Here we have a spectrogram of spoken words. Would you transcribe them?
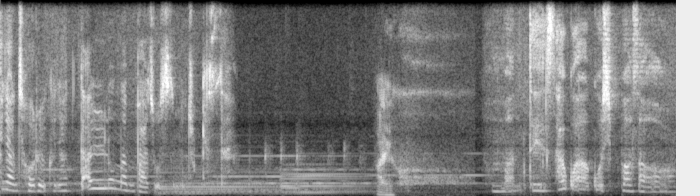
그냥 저를 그냥 딸로만 봐줬으면 좋겠어요. 아이고. 엄마한테 사과하고 싶어서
